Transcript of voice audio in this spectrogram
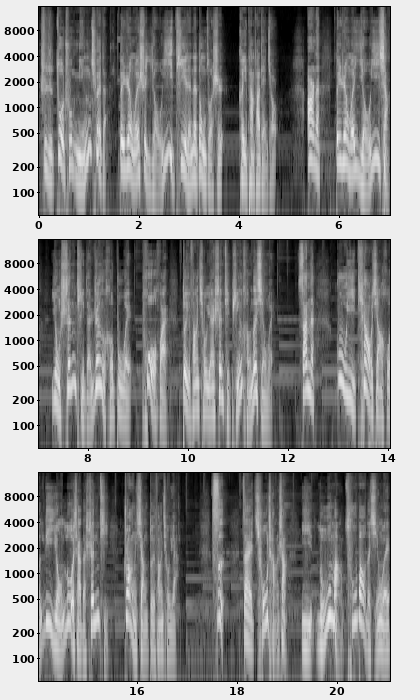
是做出明确的被认为是有意踢人的动作时可以判罚点球；二呢被认为有意向用身体的任何部位破坏对方球员身体平衡的行为。三呢，故意跳向或利用落下的身体撞向对方球员；四，在球场上以鲁莽粗暴的行为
